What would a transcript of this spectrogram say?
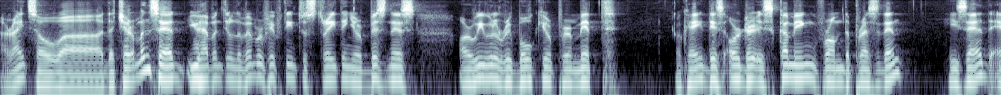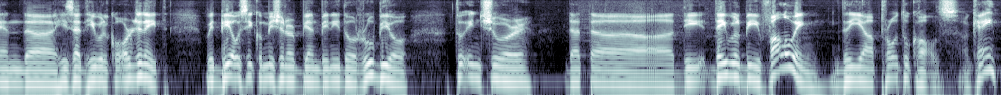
All right. So uh, the chairman said you have until November 15 to straighten your business or we will revoke your permit. Okay. This order is coming from the president, he said, and uh, he said he will coordinate with BOC Commissioner Bienvenido Rubio to ensure that uh, the, they will be following the uh, protocols. Okay.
